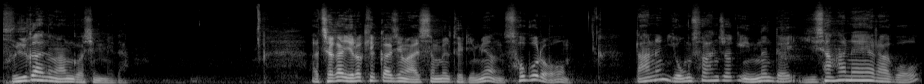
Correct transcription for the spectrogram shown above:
불가능한 것입니다. 아, 제가 이렇게까지 말씀을 드리면 속으로 나는 용서한 적이 있는데 이상하네라고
